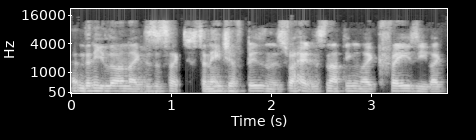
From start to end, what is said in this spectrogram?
and then you learn like this is like just the nature of business, right? It's nothing like crazy, like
